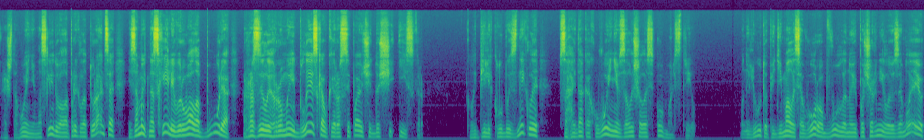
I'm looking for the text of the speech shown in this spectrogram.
Решта воїнів наслідувала приклад туранця, і за мить на схилі вирувала буря, разили громи й блискавки, розсипаючи дощі іскр. Коли білі клуби зникли, в сагайдаках у воїнів залишилась обмаль стріл. Вони люто підіймалися вгору обвугленою почернілою землею,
